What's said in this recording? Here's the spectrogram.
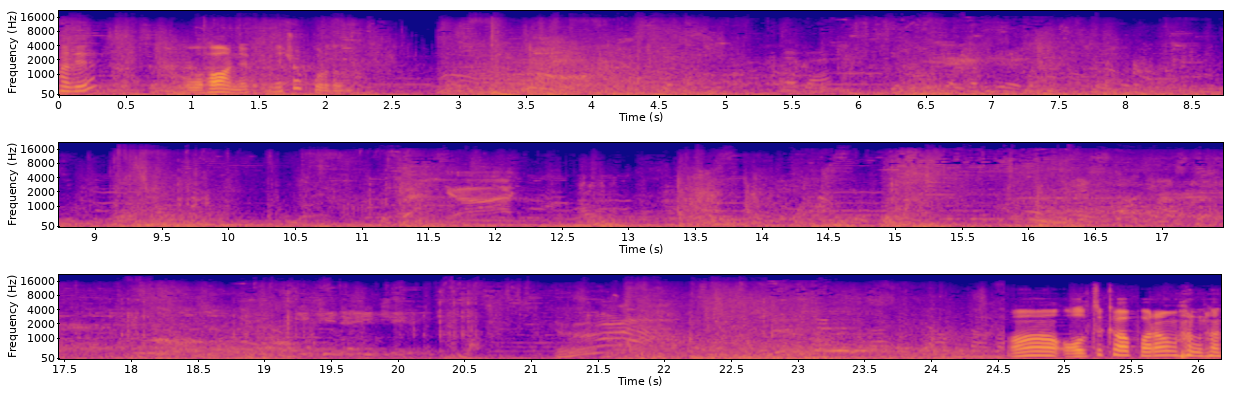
hadi. Oha ne, ne çok vurdun. Aa 6k param var lan.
